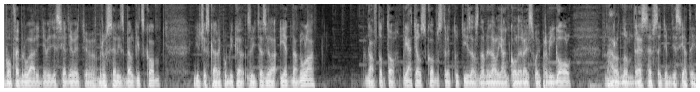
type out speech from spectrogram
vo februári 99 v Bruseli s Belgickom, kde Česká republika zvíťazila 1-0. No a v tomto priateľskom stretnutí zaznamenal Jan Koler aj svoj prvý gól v národnom drese v 73.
